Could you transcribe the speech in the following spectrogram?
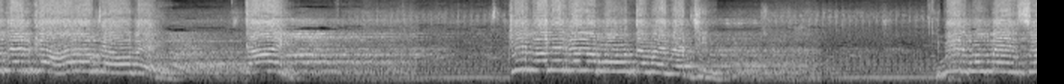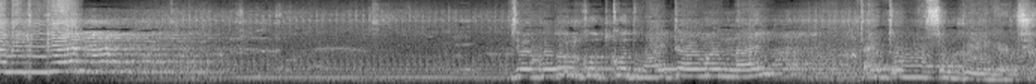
ওদেরকে হারাতে হবে তাই কি বলে গেল মমতা ব্যানার্জি বীরভূমে এসে মিটিংয়ে যে বদল কুতকুত ভাইটা আমার নাই তাই তোমরা সব বেড়ে গেছে।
